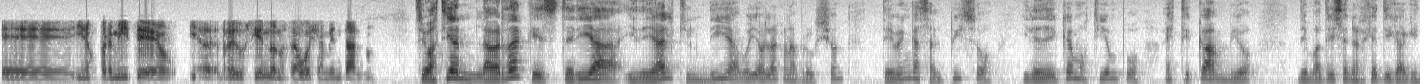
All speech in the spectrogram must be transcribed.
eh, y nos permite ir reduciendo nuestra huella ambiental. Sebastián, la verdad que sería ideal que un día, voy a hablar con la producción, te vengas al piso y le dedicamos tiempo a este cambio de matriz energética que,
